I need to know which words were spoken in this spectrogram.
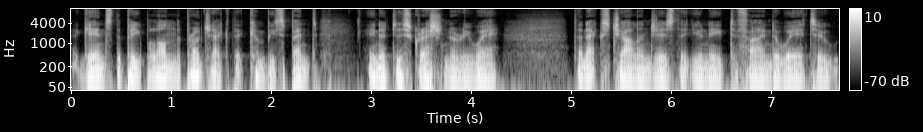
against the people on the project that can be spent in a discretionary way. The next challenge is that you need to find a way to,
